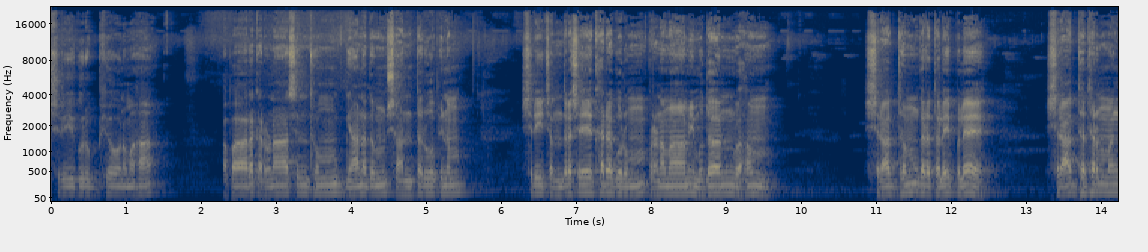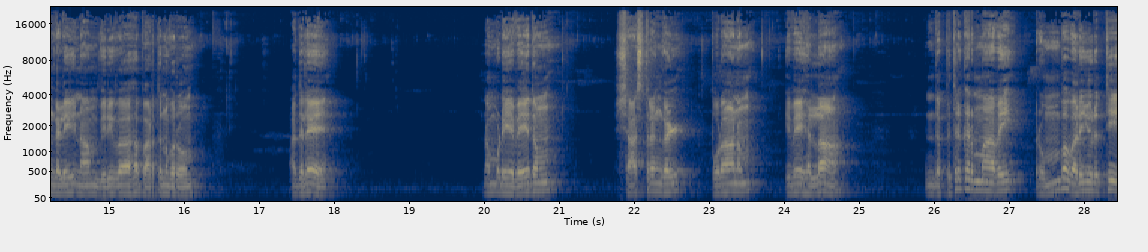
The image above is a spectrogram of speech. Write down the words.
ஸ்ரீகுருப்போ நம. அபார கருணாசிந்தும் ஜானதம் சாந்தரூபிணம். ஸ்ரீச்சந்திரசேகரகுரும் பிரணமாமி முதான்வகம். ஸ்ராத்தங்கிற தலைப்பில் ஸ்ராத்த தர்மங்களை நாம் விரிவாக பார்த்துன்னு வரோம். அதில் நம்முடைய வேதம் சாஸ்திரங்கள் புராணம் இவைகள்லாம் இந்த பித்திருக்கர்மாவை ரொம்ப வலியுறுத்தி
